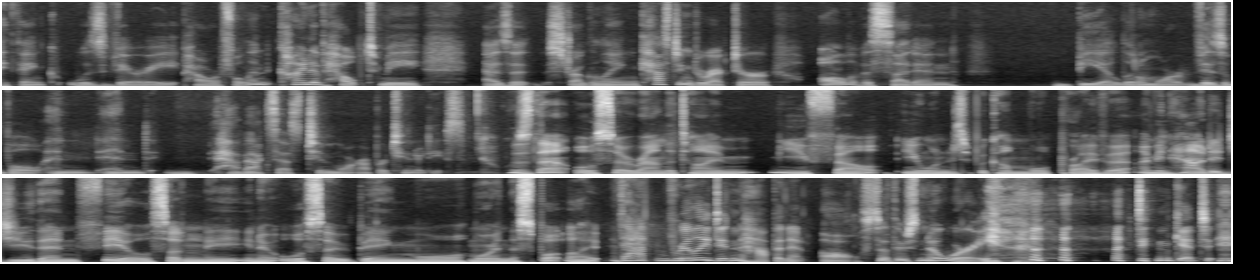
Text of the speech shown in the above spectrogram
i think was very powerful and kind of helped me as a struggling casting director all of a sudden be a little more visible and and have access to more opportunities Was that also around the time you felt you wanted to become more private? I mean, how did you then feel suddenly, you know, also being more more in the spotlight? that really didn't happen at all so there's no worry I didn't get to,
